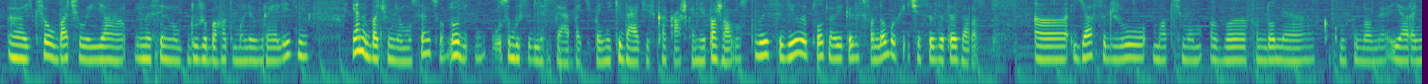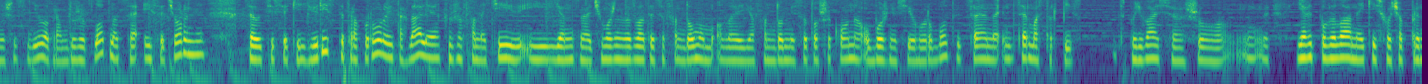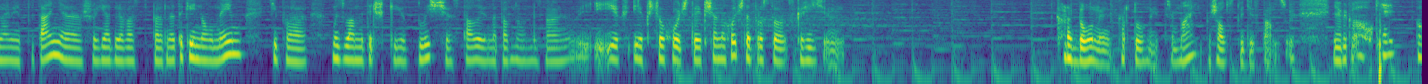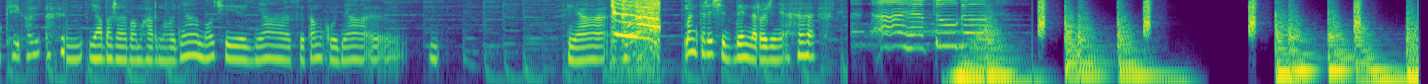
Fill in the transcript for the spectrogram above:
Е, Якщо ви бачили, я не сильно дуже багато малюю в реалізмі. Я не бачу в ньому сенсу. Ну, особисто для себе, типа, не кидайтесь какашками, пожалуйста. Ви сиділи плотно в якихось фандомах і чи сидите зараз? А, я сиджу максимум в фандомі. В якому фандомі? Я раніше сиділа прям дуже плотно. Це Ace Attorney, це оці всякі юристи, прокурори і так далі. Дуже фанатію, і я не знаю, чи можна назвати це фандомом, але я фандомі Сатоші Кона, обожнюю всі його роботи. Це це мастерпіс. Сподіваюся, що я відповіла на якісь, хоча б принаймні питання, що я для вас тепер не такий ноунейм. Типа, ми з вами трішки ближче стали, напевно, не знаю. Як- Якщо хочете, якщо не хочете, просто скажіть. кордони, кордони, тримай, пожалуйста, дистанцію. Я така, окей, окей, гайз. Я бажаю вам гарного дня, ночі, дня, світанку, дня. е, Дня. У мене, до речі, день народження.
